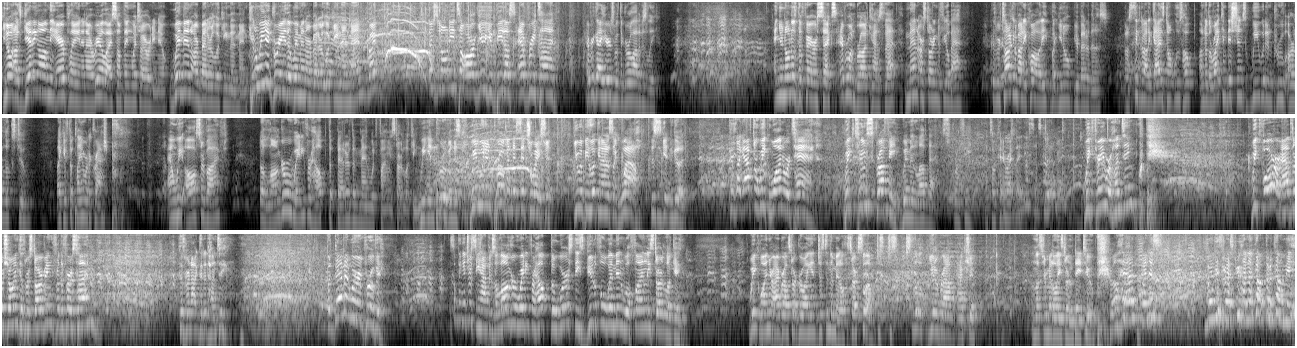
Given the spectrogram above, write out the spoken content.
You know, I was getting on the airplane and I realized something which I already knew. Women are better looking than men. Can we agree that women are better looking than men, right? There's no need to argue. You beat us every time. Every guy here is with the girl out of his league. And you're known as the fairer sex. Everyone broadcasts that. Men are starting to feel bad. Because we're talking about equality, but you know, you're better than us. But I was thinking about it, guys, don't lose hope. Under the right conditions, we would improve our looks too. Like if the plane were to crash, and we all survived, the longer we're waiting for help, the better the men would finally start looking. We improve in this, we would improve in this situation. You would be looking at us like, wow, this is getting good. Because like after week one, we're tan. Week two, scruffy. Women love that. Scruffy. That's okay, right, ladies? That's good, right? Week three, we're hunting. Week four, our abs are showing because we're starving for the first time. Because we're not good at hunting. But damn it, we're improving. Something interesting happens. The longer we're waiting for help, the worse these beautiful women will finally start looking. Week one, your eyebrows start growing in just in the middle. Start slow, just just, just a little unibrow action. Unless you're Middle Eastern, day two. Well, help! When is when is rescue helicopter coming?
